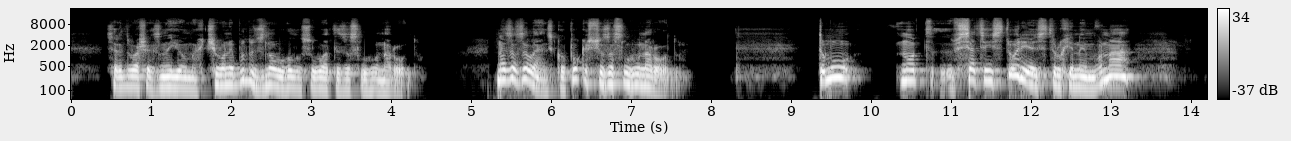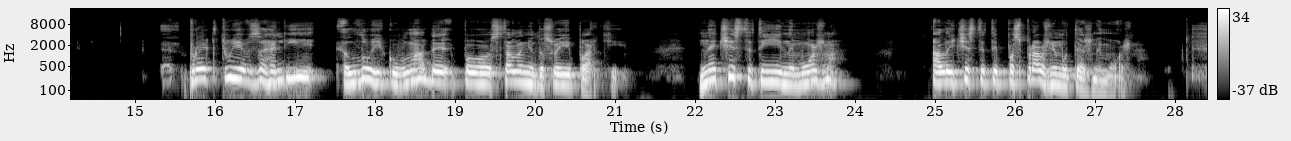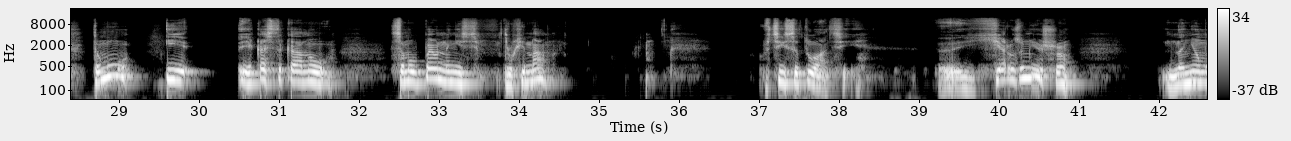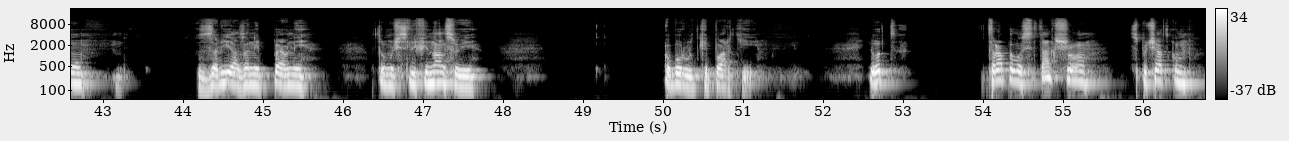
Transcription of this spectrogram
серед ваших знайомих, чи вони будуть знову голосувати за слугу народу? Не за Зеленського, поки що за слугу народу. Тому ну, от, вся ця історія з Трухіним, вона е, проєктує взагалі логіку влади по ставленню до своєї партії. Не чистити її не можна, але й чистити по-справжньому теж не можна. Тому і якась така ну, самовпевненість Трухіна в цій ситуації. Е, я розумію, що на ньому зав'язані певні, в тому числі фінансові оборудки партії. І от трапилося так, що з початком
